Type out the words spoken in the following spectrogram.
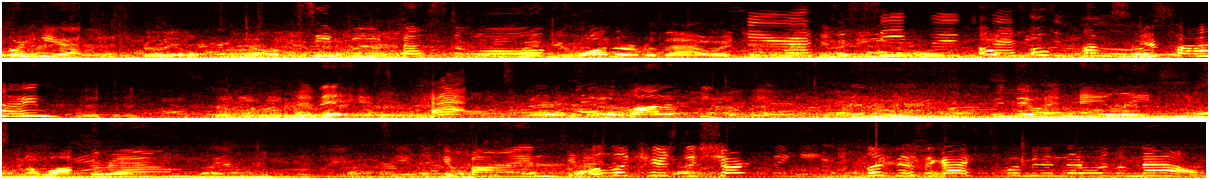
Wednesday. We're here at the Seafood Festival. If you wander over that way, At the seafood Oh, festival. oh, I'm so You're fine. and it is packed. There is a lot of people here. What are we doing, Haley? Just gonna walk around, see if we can find. Oh, look, here's the shark thingy. Look, there's a guy swimming in there with him oh, now.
